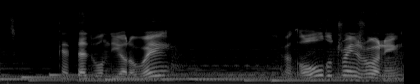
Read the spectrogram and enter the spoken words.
Let's get that one the other way. So got all the trains running.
